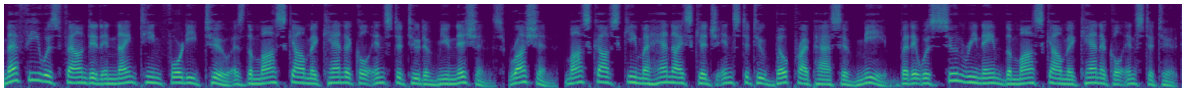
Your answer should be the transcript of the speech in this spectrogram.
MEPhI was founded in 1942 as the Moscow Mechanical Institute of Munitions Russian, Moskovsky Mehanyskij Institute Bopripasiv MIB but it was soon renamed the Moscow Mechanical Institute.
